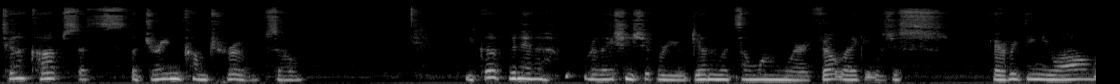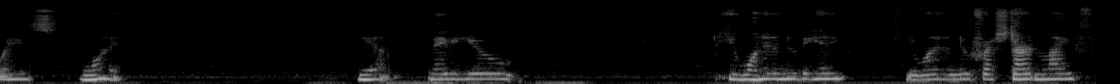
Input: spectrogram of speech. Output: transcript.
Ten of Cups, that's a dream come true. So you could have been in a relationship where you were dealing with someone where it felt like it was just everything you always wanted. Yeah, maybe you you wanted a new beginning. You wanted a new fresh start in life.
